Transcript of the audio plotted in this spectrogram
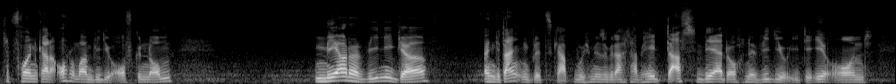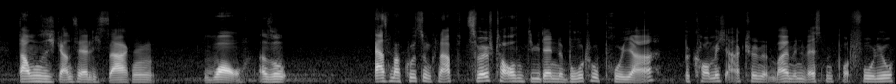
ich habe vorhin gerade auch noch mal ein Video aufgenommen, mehr oder weniger ein Gedankenblitz gehabt, wo ich mir so gedacht habe, hey, das wäre doch eine Videoidee. Und da muss ich ganz ehrlich sagen, wow. Also Erstmal kurz und knapp, 12.000 Dividende brutto pro Jahr bekomme ich aktuell mit meinem Investmentportfolio.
